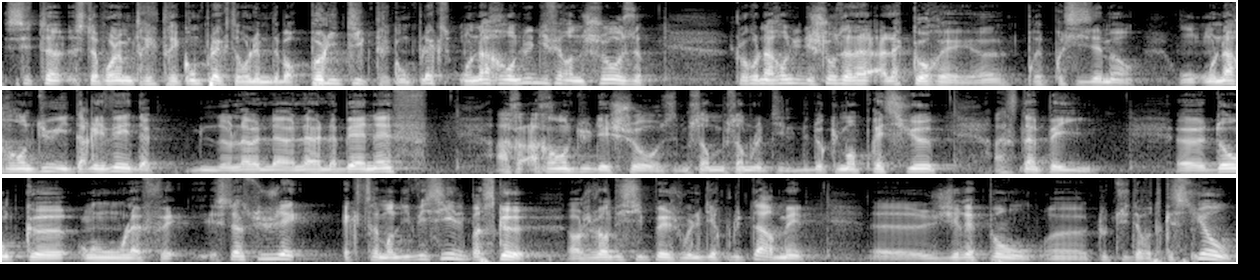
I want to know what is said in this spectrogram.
C'est un, un, problème très, très complexe, un problème d'abord politique très complexe. On a rendu différentes choses. Crois qu'on a rendu des choses à la, Corée, hein, précisément. On, a rendu, il est arrivé, la, BNF a, rendu des choses, me semble-t-il, des documents précieux à certains pays. Euh, donc on l'a fait. C'est un sujet extrêmement difficile parce que, alors je vais anticiper, je vais le dire plus tard, mais euh, j'y réponds euh, tout de suite à votre question.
